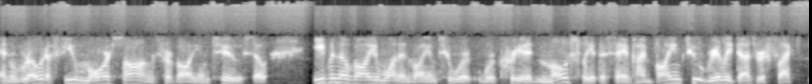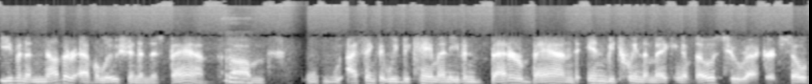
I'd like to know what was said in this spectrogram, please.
and wrote a few more songs for Volume Two. So even though Volume One and Volume Two were were created mostly at the same time, Volume Two really does reflect even another evolution in this band. Um, w- I think that we became an even better band in between the making of those two records. So,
